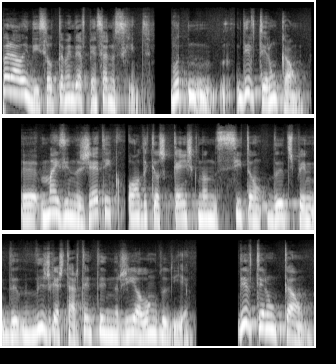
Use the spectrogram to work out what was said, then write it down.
Para além disso, ele também deve pensar no seguinte: vou, devo ter um cão eh, mais energético ou daqueles cães que não necessitam de, de desgastar tanta energia ao longo do dia? Devo ter um cão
